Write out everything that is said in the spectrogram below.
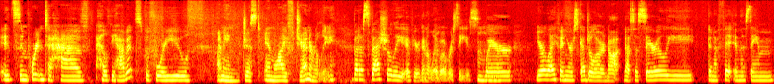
It's important to have healthy habits before you, I mean, just in life generally. But especially if you're going to live overseas, mm-hmm. where your life and your schedule are not necessarily going to fit in the same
